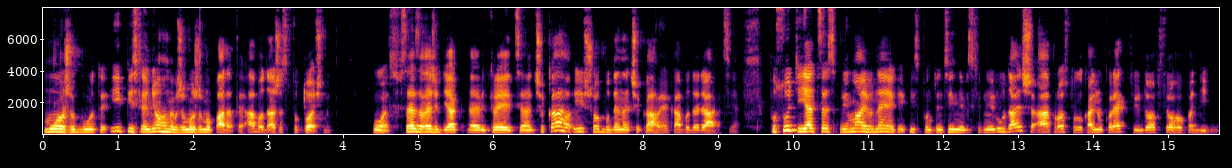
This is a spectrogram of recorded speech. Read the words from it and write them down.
може бути, і після нього ми вже можемо падати, або навіть з поточних. Ось, все залежить, як е, відкриється Чикаго і що буде на Чикаго, яка буде реакція. По суті, я це сприймаю не як якийсь потенційний висхідний рух далі, а просто локальну корекцію до всього падіння.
